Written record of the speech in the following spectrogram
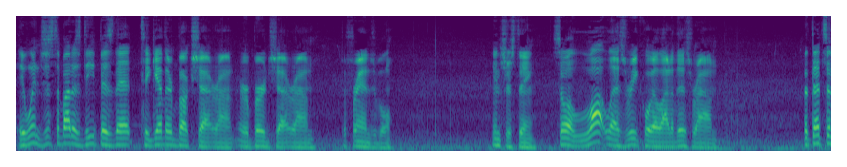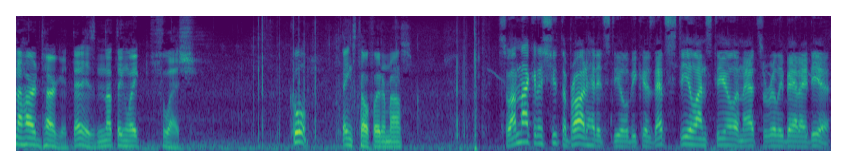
It went just about as deep as that together buckshot round, or birdshot round, the frangible. Interesting. So a lot less recoil out of this round. But that's in a hard target. That is nothing like flesh. Cool. Thanks, Fighter Mouse. So I'm not going to shoot the broad-headed steel because that's steel on steel and that's a really bad idea.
